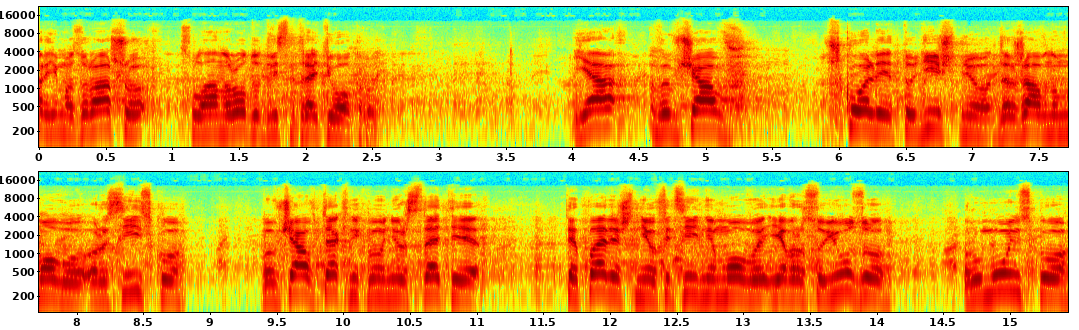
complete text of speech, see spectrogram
Георгій Мазурашу, "Слуга народу", 203 округ. Я вивчав в школі тодішню державну мову російську, вивчав в технікумі університеті теперішні офіційні мови Євросоюзу: румунську,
